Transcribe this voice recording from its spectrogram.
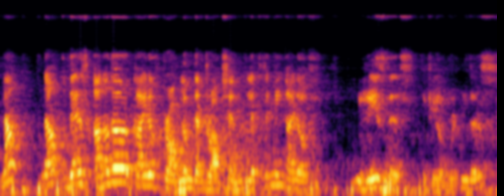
Now, now there's another kind of problem that drops in. Let, let me kind of erase this. If you have written this,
